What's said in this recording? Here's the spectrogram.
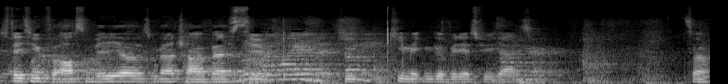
Stay tuned for awesome videos. We're gonna try our best to keep keep making good videos for you guys. So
